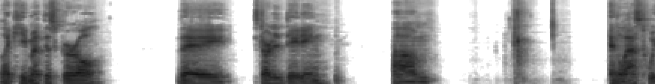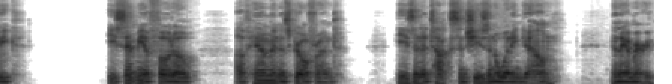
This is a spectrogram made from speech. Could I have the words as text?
Like he met this girl, they started dating. Um, and last week, he sent me a photo of him and his girlfriend. He's in a tux and she's in a wedding gown, and they got married.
